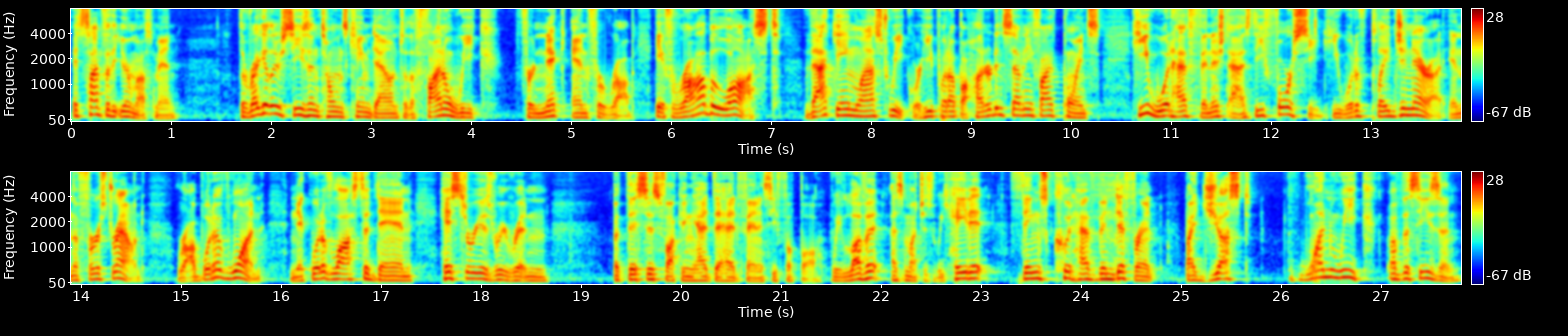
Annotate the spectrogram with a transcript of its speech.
it's time for the earmuffs, man. The regular season tones came down to the final week for Nick and for Rob. If Rob lost that game last week where he put up 175 points, he would have finished as the four seed. He would have played Genera in the first round. Rob would have won. Nick would have lost to Dan. History is rewritten. But this is fucking head to head fantasy football. We love it as much as we hate it. Things could have been different by just one week of the season,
